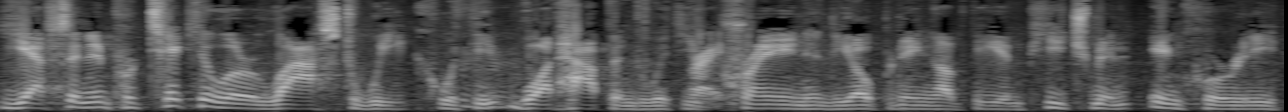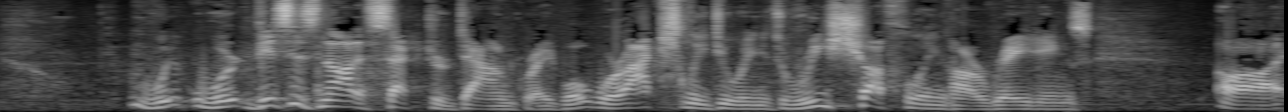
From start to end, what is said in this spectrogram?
Yes, and in particular, last week with the, what happened with Right. Ukraine and the opening of the impeachment inquiry. We, we're, this is not a sector downgrade. What we're actually doing is reshuffling our ratings, uh,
